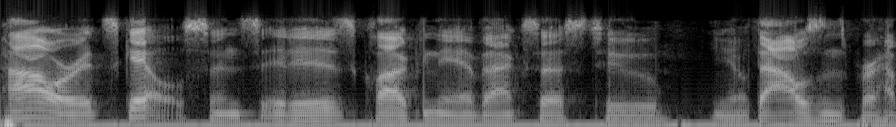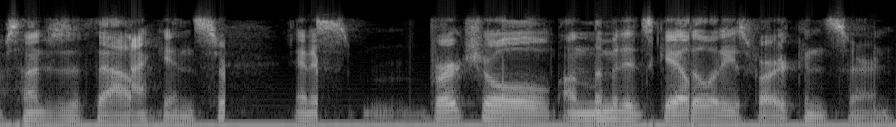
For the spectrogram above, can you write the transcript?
power, it scales. Since it is cloud computing, they have access to you know thousands, perhaps hundreds of thousands backend and it's virtual unlimited scalability as far as you're concerned.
